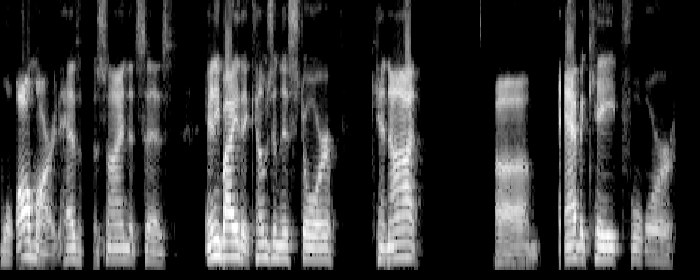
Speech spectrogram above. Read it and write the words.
Walmart has a sign that says anybody that comes in this store cannot um, advocate for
